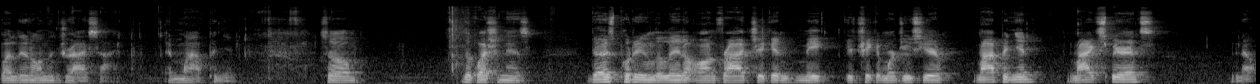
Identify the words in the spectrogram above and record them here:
but a little on the dry side, in my opinion. So the question is, does putting the lid on fried chicken make your chicken more juicier? My opinion, my experience, no.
